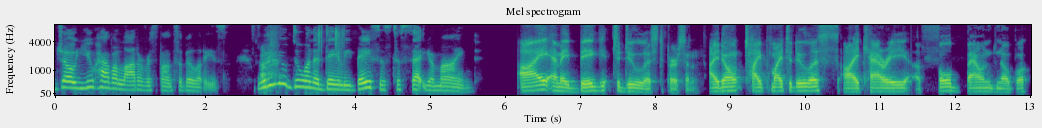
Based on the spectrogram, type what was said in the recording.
Joe, you have a lot of responsibilities. What do ah. you do on a daily basis to set your mind? I am a big to do list person. I don't type my to do lists. I carry a full bound notebook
